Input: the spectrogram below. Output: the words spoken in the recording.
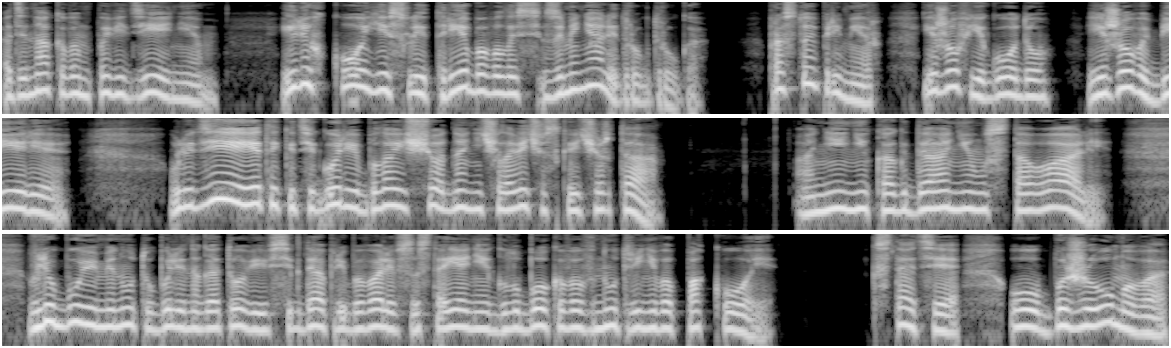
одинаковым поведением и легко, если требовалось, заменяли друг друга. Простой пример — Ежов Егоду, Ежова Берия. У людей этой категории была еще одна нечеловеческая черта. Они никогда не уставали, в любую минуту были наготове и всегда пребывали в состоянии глубокого внутреннего покоя. Кстати, у Божеумова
